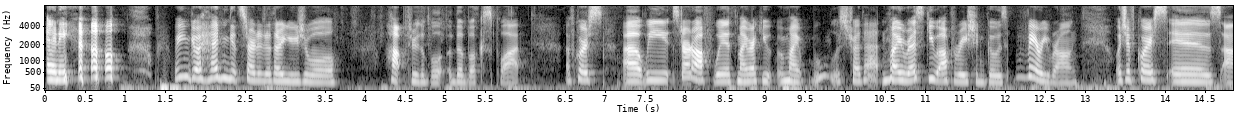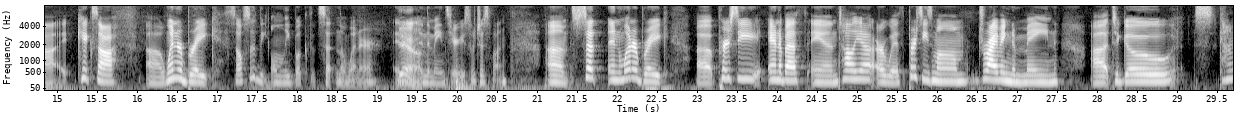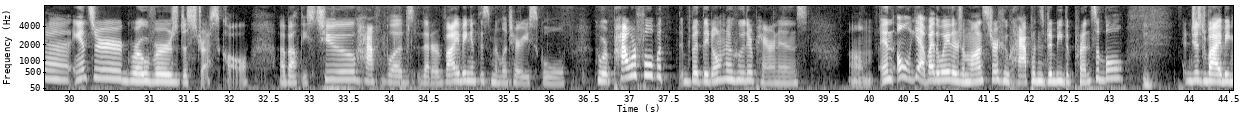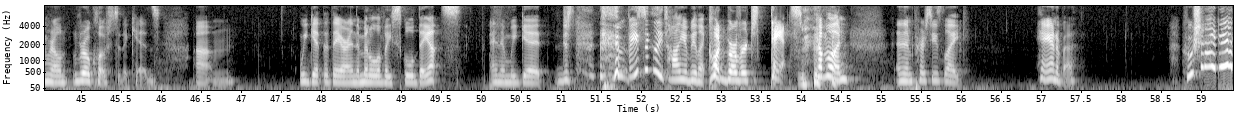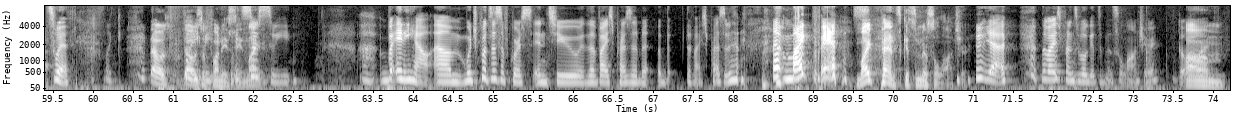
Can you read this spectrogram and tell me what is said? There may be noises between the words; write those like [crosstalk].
Anyhow, we can go ahead and get started with our usual hop through the bo- the book's plot. Of course, uh, we start off with my rescue. My ooh, let's try that. [laughs] My rescue operation goes very wrong, which of course is uh, kicks off uh, winter break. It's also the only book that's set in the winter in, Yeah. in the main series, which is fun. Um, set in winter break, uh, Percy, Annabeth, and Thalia are with Percy's mom driving to Maine uh, to go kind of answer Grover's distress call about these two half bloods that are vibing at this military school who are powerful, but but they don't know who their parent is. Um, and oh yeah, by the way, there's a monster who happens to be the principal, [laughs] just vibing real real close to the kids. Um, we get that they are in the middle of a school dance, and then we get just [laughs] basically Thalia being like, "Come on, Grover, just dance, come on," [laughs] and then Percy's like, "Hey, Annabeth, who should I dance with?" Like That was that was a funny scene. It's like, so sweet. [sighs] But anyhow, um, which puts us, of course, into the vice president, uh, the, the vice president, [laughs] [laughs] Mike Pence. Mike Pence gets a missile launcher. [laughs] yeah, the vice principal gets a missile launcher. Go for it. Um,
